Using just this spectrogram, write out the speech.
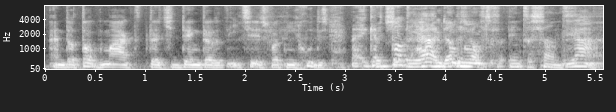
En dat dat maakt dat je denkt dat het iets is wat niet goed is. Nou, ik heb Dat je- dat ja, dat is wel interessant. Ja.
